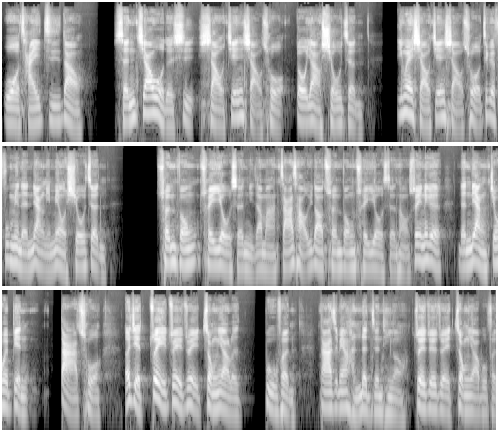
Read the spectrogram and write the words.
我才知道神教我的是小奸小错都要修正。因为小奸小错这个负面能量你没有修正，春风吹又生，你知道吗？杂草遇到春风吹又生哦，所以那个能量就会变大错。而且最最最重要的部分，大家这边要很认真听哦，最最最重要部分，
